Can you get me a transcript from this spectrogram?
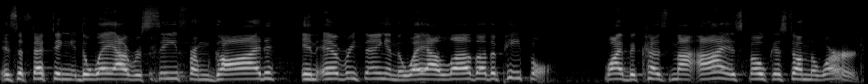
It's affecting the way I receive from God in everything and the way I love other people. Why? Because my eye is focused on the Word.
